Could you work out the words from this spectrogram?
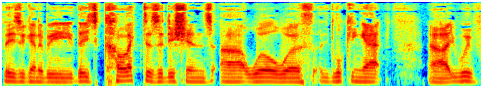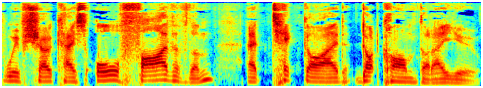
these are going to be these collector's editions are well worth looking at. Uh, we've we've showcased all five of them at techguide.com.au.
